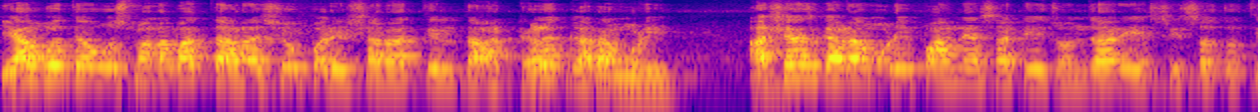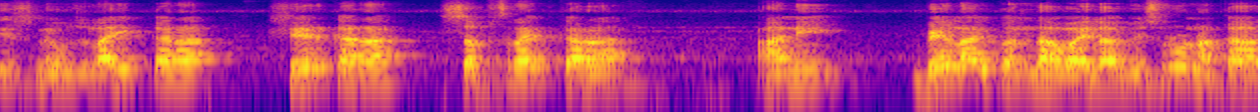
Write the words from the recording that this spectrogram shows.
या होत्या उस्मानाबाद धाराशिव परिसरातील दहा ठळक घडामोडी. अशाच घडामोडी पाहण्यासाठी झुंजार एस सी सदोतीस न्यूज लाईक करा शेअर करा सबस्क्राईब करा आणि बेल आयकॉन दाबायला विसरू नका.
